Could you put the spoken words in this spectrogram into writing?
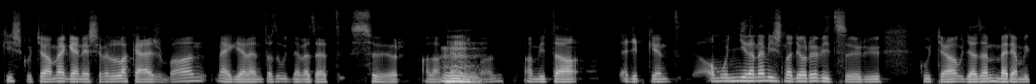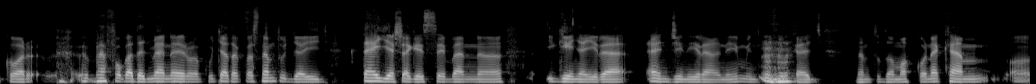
kiskutya megjelenésével a lakásban megjelent az úgynevezett szőr a lakásban, mm. amit a, egyébként amúgynyira nem is nagyon rövidszőrű kutya, ugye az ember, amikor befogad egy menneéről a kutyát, akkor azt nem tudja így teljes egészében igényeire engineerelni, mint mondjuk uh-huh. egy nem tudom, akkor nekem a,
